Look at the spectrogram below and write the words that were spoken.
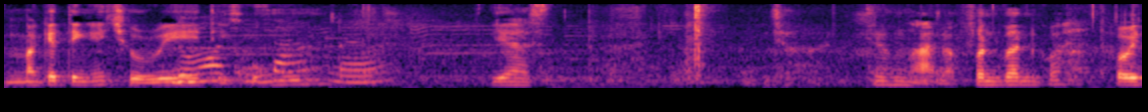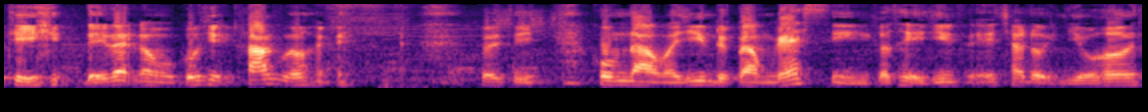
marketing actuary Đúng thì cũng xác yes. Nhưng mà nó phân vân quá. Thôi thì đấy lại là một câu chuyện khác rồi. Thôi thì hôm nào mà Jim được làm guest thì có thể Jim sẽ trao đổi nhiều hơn.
